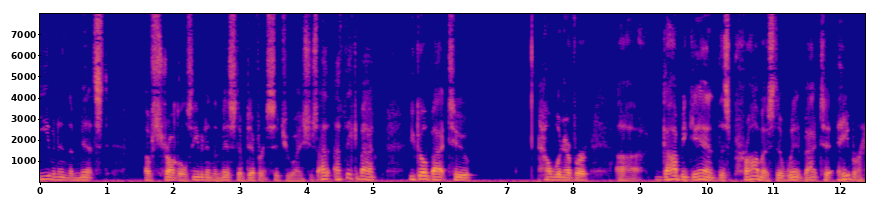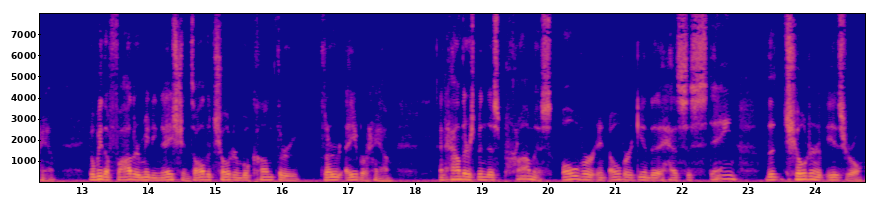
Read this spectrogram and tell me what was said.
even in the midst of struggles, even in the midst of different situations. I, I think about, you go back to how whenever uh, God began this promise that went back to Abraham, He'll be the father of many nations. All the children will come through through Abraham. And how there's been this promise over and over again that has sustained the children of Israel.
